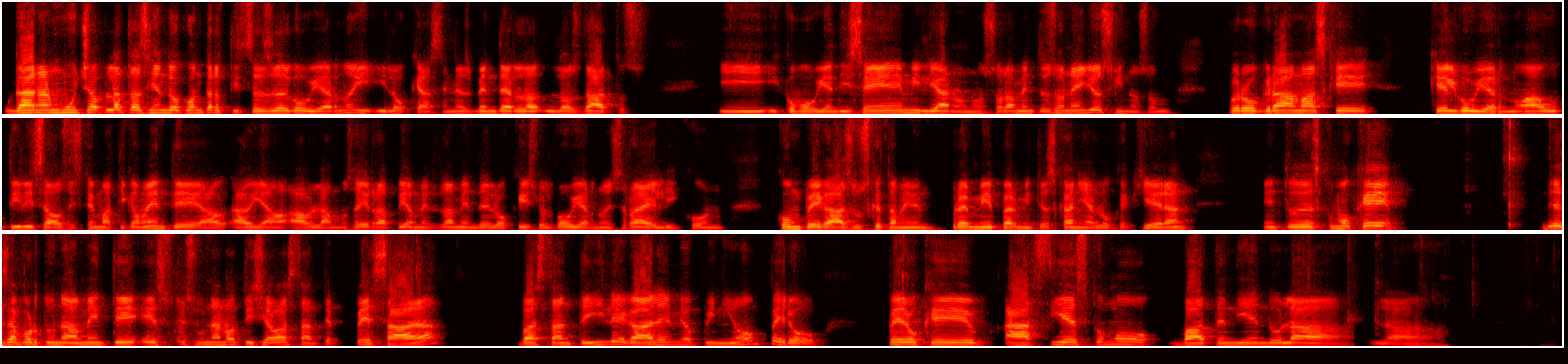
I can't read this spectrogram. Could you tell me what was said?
ganan mucha plata siendo contratistas del gobierno y, lo que hacen es vender los datos. Y, y como bien dice Emiliano, no solamente son ellos, sino son programas que, que el gobierno ha utilizado sistemáticamente. Había, hablamos ahí rápidamente también de lo que hizo el gobierno israelí con, con Pegasus, que también permite escanear lo que quieran. Entonces, como que desafortunadamente es, es una noticia bastante pesada, bastante ilegal en mi opinión, pero, pero que así es como va atendiendo la, la,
